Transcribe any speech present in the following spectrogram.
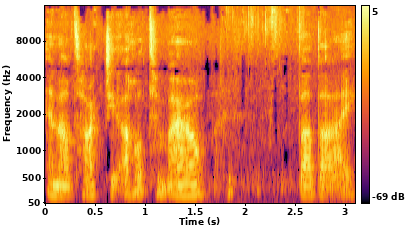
and I'll talk to you all tomorrow. Bye bye.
